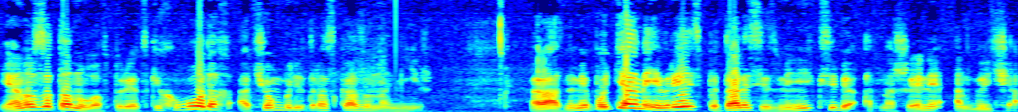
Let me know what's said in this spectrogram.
и оно затонуло в турецких водах, о чем будет рассказано ниже. Разными путями евреи пытались изменить к себе отношение англичан.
